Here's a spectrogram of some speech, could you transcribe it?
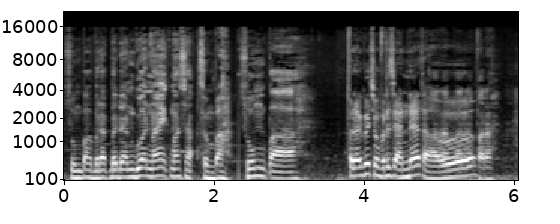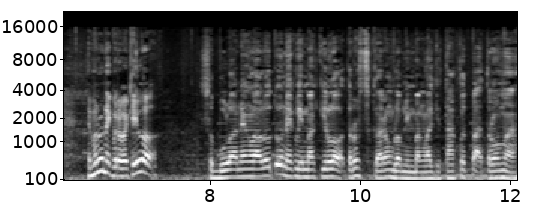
Sumpah berat badan gue naik masa? Sumpah? Sumpah. Padahal gue cuma bercanda parah parah tau parah. Emang lo naik berapa kilo? Sebulan yang lalu tuh naik 5 kilo Terus sekarang belum nimbang lagi. Takut pak trauma.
